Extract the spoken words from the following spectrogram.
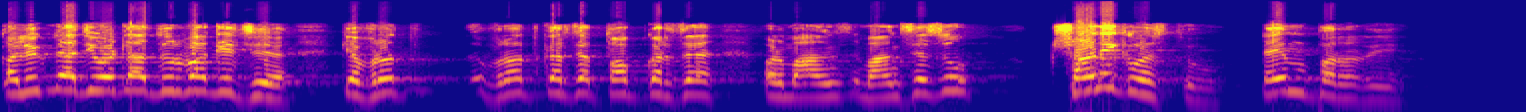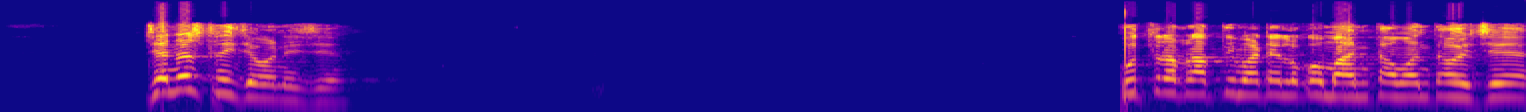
કલયુગના જીવ એટલા દુર્ભાગ્ય છે કે વ્રત વ્રત કરશે, તોપ કરશે, પણ માંગશે શું? ક્ષણિક વસ્તુ ટેમ્પરરી જે નષ્ટ થઈ જવાની છે. પુત્ર પ્રાપ્તિ માટે લોકો માનતા માનતા હોય છે.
